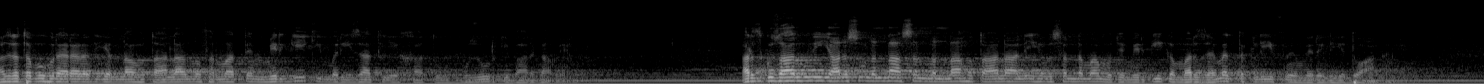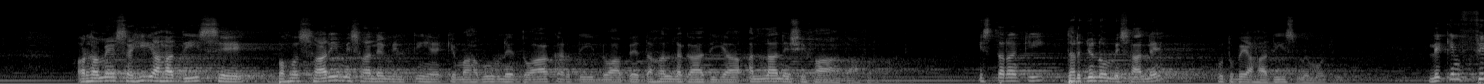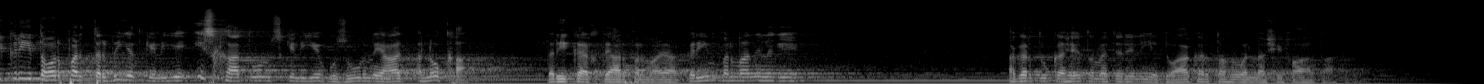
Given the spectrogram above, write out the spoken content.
हज़रत अबू हुरैरा रदी अल्लाह तु फरमाते मिर्गी की मरीज़ा थी एक खातून, हुजूर की बारगाह में। अर्ज़ गुजार हुई या रसूल अल्लाह सल्लल्लाहु अलैहि वसल्लम, मुझे मिर्गी का मर्ज़ है, मैं तकलीफ़ में मेरे लिए दुआ करें। और हमें सही अहादीस से बहुत सारी मिसालें मिलती हैं कि महबूब ने दुआ कर दी, लुआब दहन लगा दिया, अल्लाह ने शिफा अदा फरमा दी। इस तरह की दर्जनों मिसालें कुतुब अहादीस में मौजूद लेकिन फ़िक्री तौर पर तरबियत के लिए, इस खातून के लिए हुजूर ने आज अनोखा तरीका अख्तियार फरमाया। करीम फरमाने लगे, अगर तू कहे तो मैं तेरे लिए दुआ करता हूँ, अल्लाह शिफा अता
